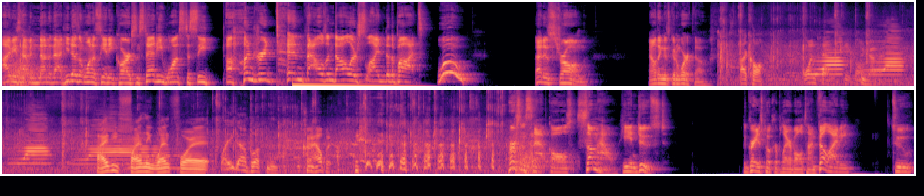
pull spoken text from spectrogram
Ivey's having none of that. He doesn't want to see any cards. Instead, he wants to see $110,000 slide into the pot. Woo! That is strong. I don't think it's going to work, though. I call. 110. Keep. Ivey finally went for it. Why you gotta bluff me? Couldn't help it. Persson snap calls. Somehow, he induced the greatest poker player of all time, Phil Ivey, to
